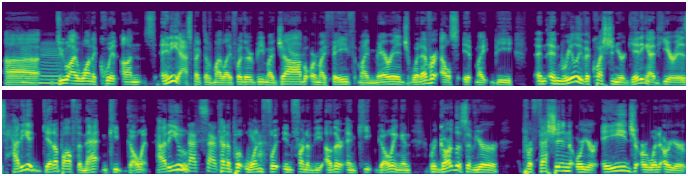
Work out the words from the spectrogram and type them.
Uh, Mhm. Do I want to quit on any aspect of my life, whether it be my job or my faith, my marriage, whatever else it might be? And and really, the question you're getting at here is how do you get up off the mat and keep going? How do you That's so kind of put one foot in front of the other and keep going? And regardless of your profession or your age or what or your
